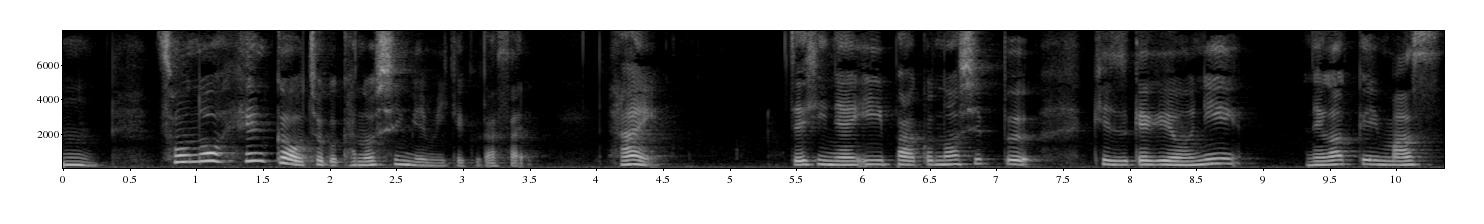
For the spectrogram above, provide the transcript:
うん。その変化をちょっと楽しんでみてください。はい。ぜひね、いいパートナーシップ築けるように願っています。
